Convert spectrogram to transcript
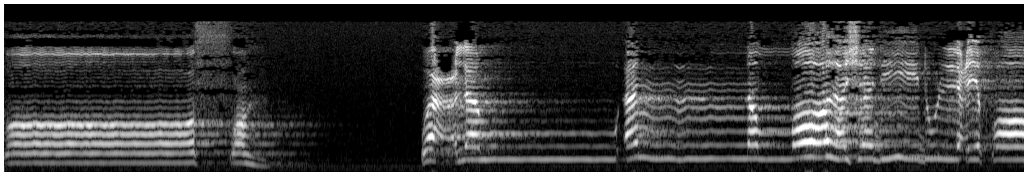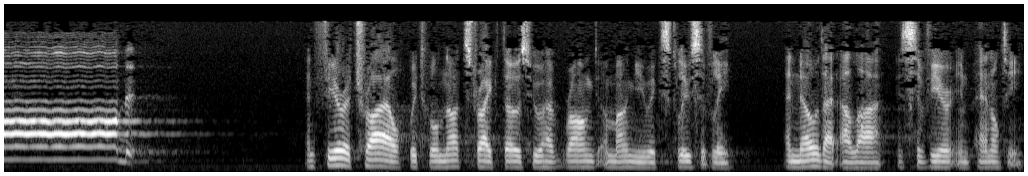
خاصة واعلموا أن الله شديد العقاب And fear a trial which will not strike those who have wronged among you exclusively, and know that Allah is severe in penalty.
